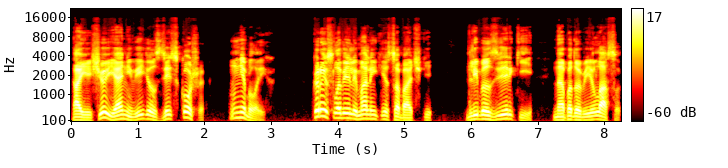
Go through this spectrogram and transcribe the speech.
А еще я не видел здесь кошек, ну, не было их. Крыс ловили маленькие собачки, либо зверьки, наподобие ласок.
